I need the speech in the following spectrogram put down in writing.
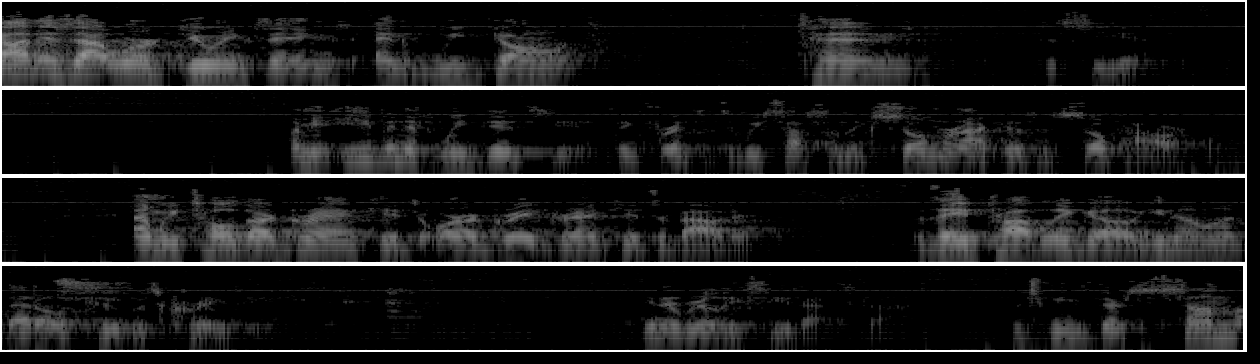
God is at work doing things, and we don't tend to see it. I mean, even if we did see it, think for instance, if we saw something so miraculous and so powerful, and we told our grandkids or our great grandkids about it, they'd probably go, you know what, that old coot was crazy. You didn't really see that stuff. Which means there's some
